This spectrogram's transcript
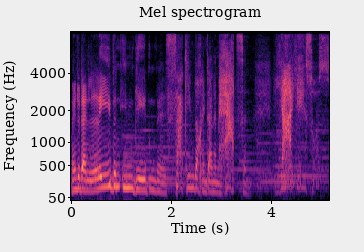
wenn du dein Leben ihm geben willst, sag ihm doch in deinem Herzen, ja Jesus.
